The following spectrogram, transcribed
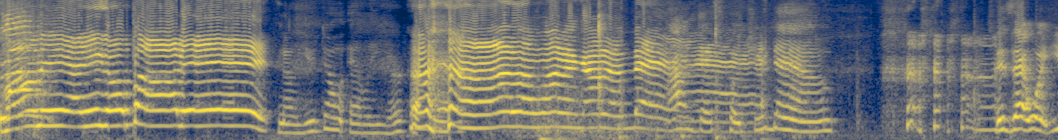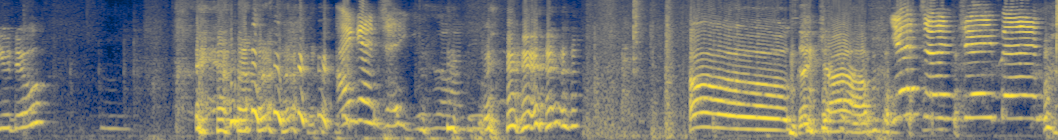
Mommy, I need to go potty! No, you don't, Ellie. You're I don't want to go to bed. I just put you down. Is that what you do? I'm gonna take you, Bobby. oh, good job. Your turn, Javen.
